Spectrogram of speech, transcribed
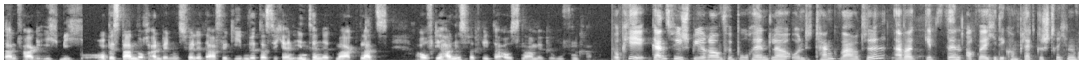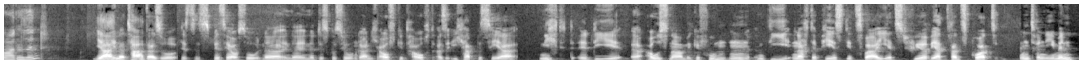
dann frage ich mich, ob es dann noch Anwendungsfälle dafür geben wird, dass sich ein Internetmarktplatz auf die Handelsvertreterausnahme berufen kann. Okay, ganz viel Spielraum für Buchhändler und Tankwarte, aber gibt es denn auch welche, die komplett gestrichen worden sind? Ja, in der Tat. Also es ist bisher auch so in der, in der, in der Diskussion gar nicht aufgetaucht. Also ich habe bisher nicht äh, die äh, Ausnahme gefunden, die nach der PSD2 jetzt für Werttransportunternehmen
